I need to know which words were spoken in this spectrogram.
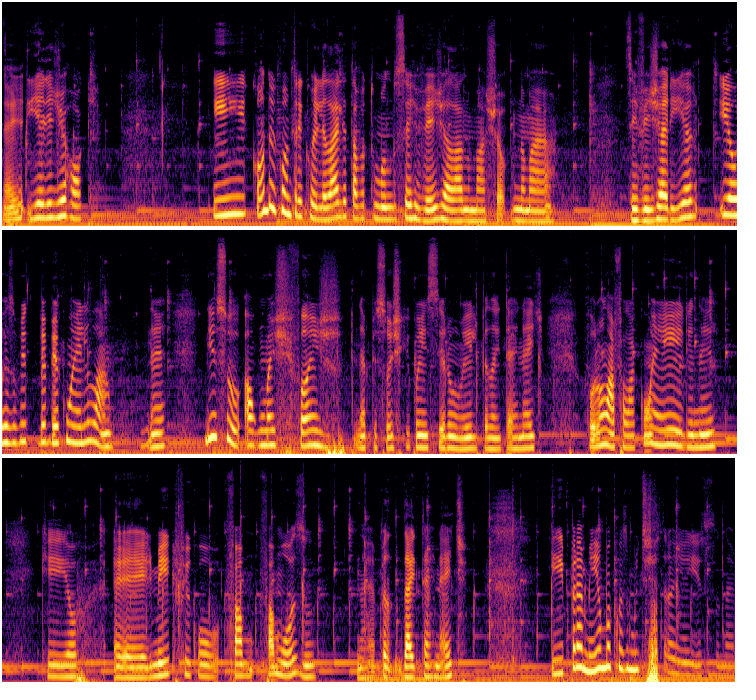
né? E ele é de rock. E quando eu encontrei com ele lá, ele estava tomando cerveja lá numa, numa cervejaria e eu resolvi beber com ele lá, né? Nisso, algumas fãs, né, pessoas que conheceram ele pela internet, foram lá falar com ele, né? Que eu, é, ele meio que ficou fam famoso, né, da internet. E para mim é uma coisa muito estranha isso, né?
